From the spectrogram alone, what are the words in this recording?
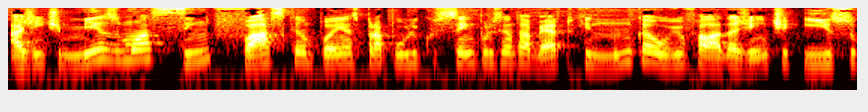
a gente mesmo assim faz campanhas para público 100% aberto que nunca ouviu falar da gente e isso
